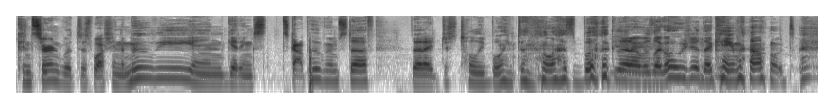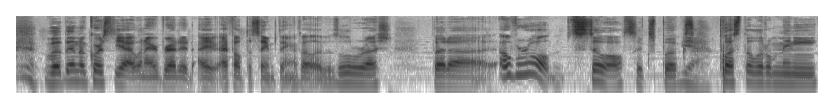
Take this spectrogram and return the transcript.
concerned with just watching the movie and getting Scott Pilgrim stuff that I just totally blinked on the last book that I was like, oh shit, that came out. but then, of course, yeah, when I read it, I, I felt the same thing. I felt it was a little rushed. But uh, overall, still all six books, Yeah. plus the little mini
